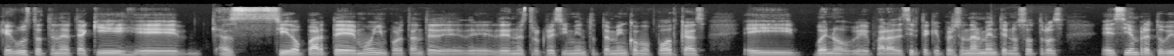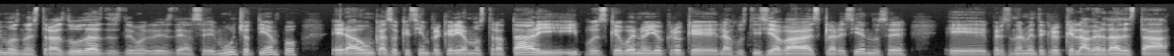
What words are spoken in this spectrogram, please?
qué gusto tenerte aquí. Eh, has sido parte muy importante de, de, nuestro crecimiento también como podcast. Y bueno, eh, para decirte que personalmente nosotros eh, siempre tuvimos nuestras dudas desde, desde hace mucho tiempo. Era un caso que siempre queríamos tratar y, pues que bueno, yo creo que la justicia va esclareciéndose. Eh, personalmente creo que la verdad está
